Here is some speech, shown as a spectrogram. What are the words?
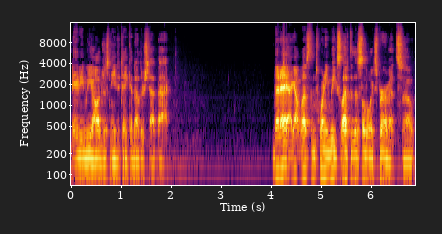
Maybe we all just need to take another step back. But hey, I got less than 20 weeks left of this little experiment, so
